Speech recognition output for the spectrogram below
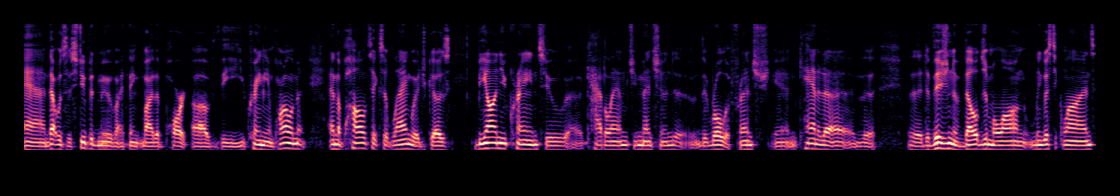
And that was a stupid move, I think, by the part of the Ukrainian parliament. And the politics of language goes beyond Ukraine to uh, Catalan, which you mentioned, uh, the role of French in Canada, the, the division of Belgium along linguistic lines.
